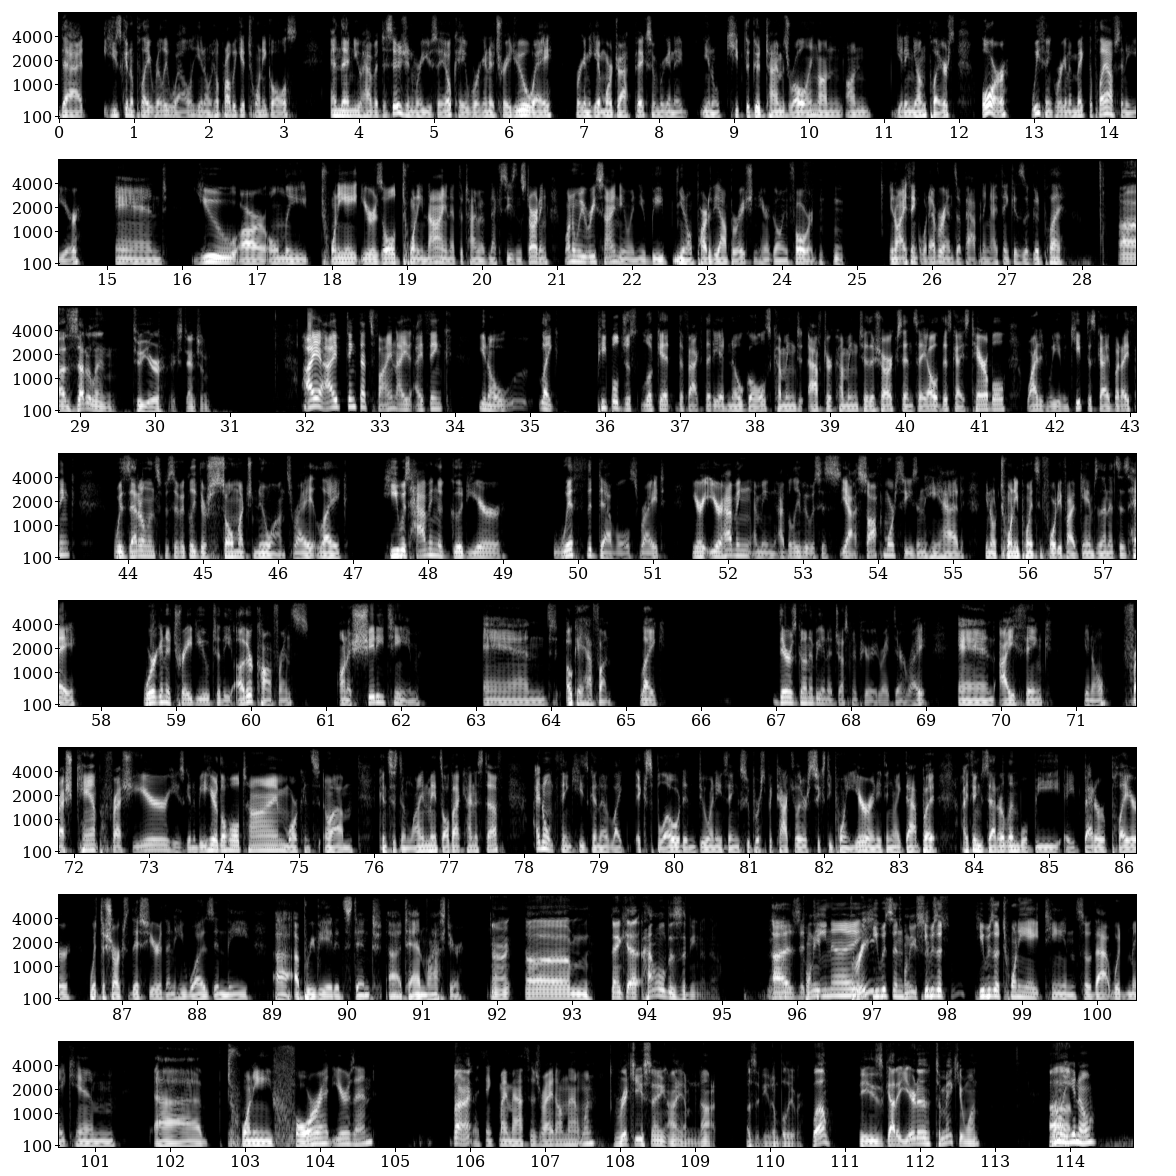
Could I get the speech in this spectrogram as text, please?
that he's going to play really well. You know, he'll probably get 20 goals and then you have a decision where you say, okay, we're going to trade you away. We're going to get more draft picks, and we're going to, you know, keep the good times rolling on on getting young players. Or we think we're going to make the playoffs in a year, and you are only 28 years old, 29 at the time of next season starting. Why don't we re-sign you and you be, you know, part of the operation here going forward? you know, I think whatever ends up happening, I think is a good play. Uh, Zetterlund two-year extension. I I think that's fine. I I think you know like people just look at the fact that he had no goals coming to, after coming to the Sharks and say, "Oh, this guy's terrible. Why did we even keep this guy?" But I think with Zetterlund specifically, there's so much nuance, right? Like he was having a good year with the Devils, right? You're you're having, I mean, I believe it was his yeah sophomore season. He had you know 20 points in 45 games, and then it says, "Hey, we're going to trade you to the other conference." on a shitty team and okay, have fun. Like there's going to be an adjustment period right there, right? And I think, you know, fresh camp, fresh year, he's going to be here the whole time, more cons- um, consistent line mates, all that kind of stuff. I don't think he's going to like explode and do anything super spectacular, 60 point year or anything like that. But I think Zetterlund will be a better player with the Sharks this year than he was in the uh, abbreviated stint uh, to end last year. All right. Um, thank you. How old is Zadina now? Uh, Zadina, he was in 26? he was a he was a 2018, so that would make him uh 24 at year's end. All right. I think my math is right on that one. Ricky saying I am not a Zadina believer. Well, he's got a year to to make you one. Well, uh, you know.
